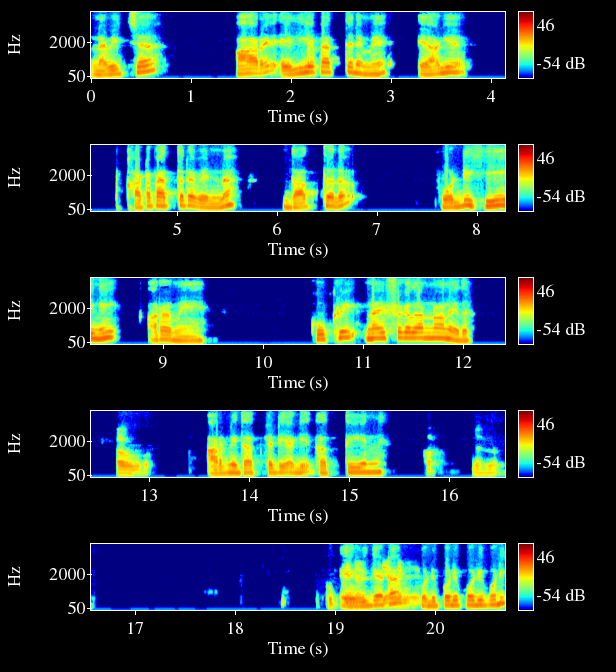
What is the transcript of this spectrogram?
නැවිච්ච පාරේ එලිය පැත්තෙන මේ එයාගේ කට පැත්තට වෙන්න දත්තල පොඩ්ඩි හීනි අර මේ කුක්‍රි නයි් එක දන්නවා නේද? ඔව. අර්ණි තත් කැටියගේ තත්තියෙන්නේ එවිදිට පොඩි පොඩි පොඩි පොඩි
